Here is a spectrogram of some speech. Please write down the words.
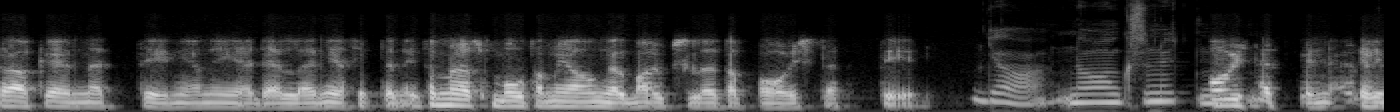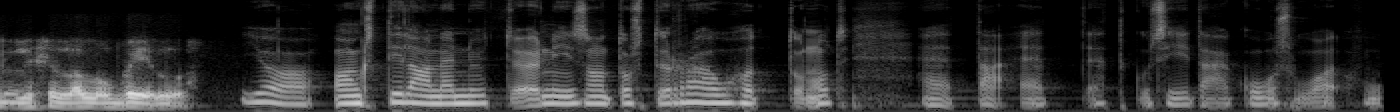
rakennettiin ja niin edelleen. Ja sitten niitä myös muutamia ongelmayksilöitä poistettiin. Joo, no onko se nyt... Poistettiin erillisillä luvilla. Joo, onko tilanne nyt niin sanotusti rauhoittunut, että et, et kun siitä kuusi vu-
